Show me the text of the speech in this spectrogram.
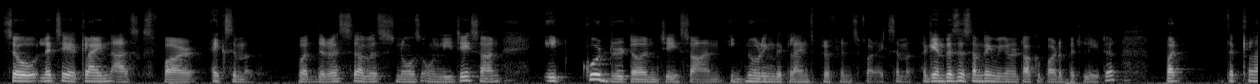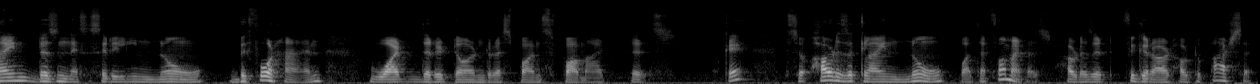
So let's say a client asks for XML, but the REST service knows only JSON it could return JSON, ignoring the client's preference for XML. Again, this is something we're going to talk about a bit later, but the client doesn't necessarily know beforehand what the returned response format is. Okay, so how does the client know what that format is? How does it figure out how to parse it?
